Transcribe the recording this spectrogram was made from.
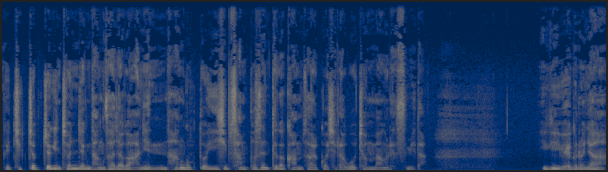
그 직접적인 전쟁 당사자가 아닌 한국도 23%가 감소할 것이라고 전망을 했습니다. 이게 왜 그러냐?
